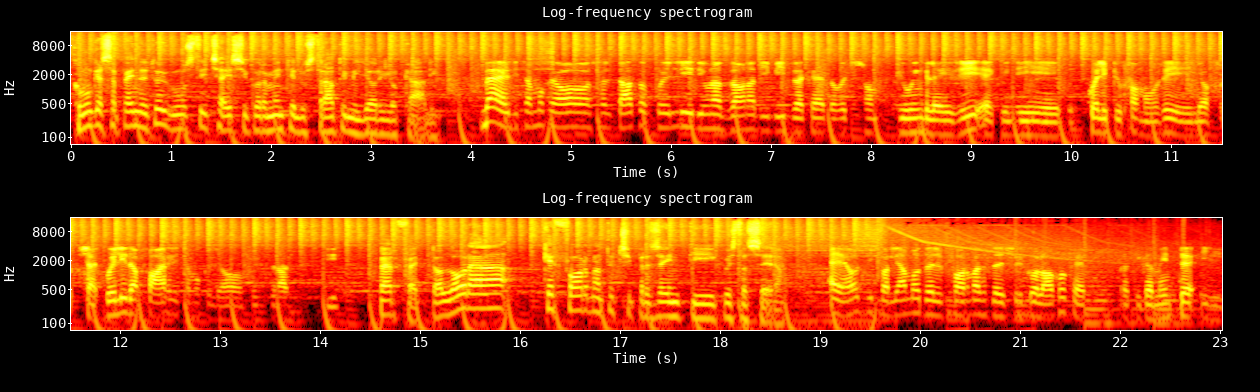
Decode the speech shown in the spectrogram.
Comunque sapendo i tuoi gusti ci hai sicuramente illustrato i migliori locali. Beh, diciamo che ho saltato quelli di una zona di Ibiza che è dove ci sono più inglesi e quindi quelli più famosi, ho, cioè quelli da fare diciamo che li ho menzionati tutti. Perfetto, allora che format ci presenti questa sera? Eh, oggi parliamo del format del Circo Loco che è praticamente il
